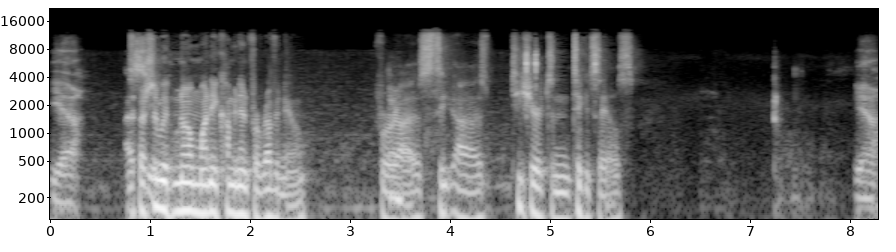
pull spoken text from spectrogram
Yeah. Especially with no money coming in for revenue for Yeah. uh, c- uh, t-shirts and ticket sales. Yeah.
